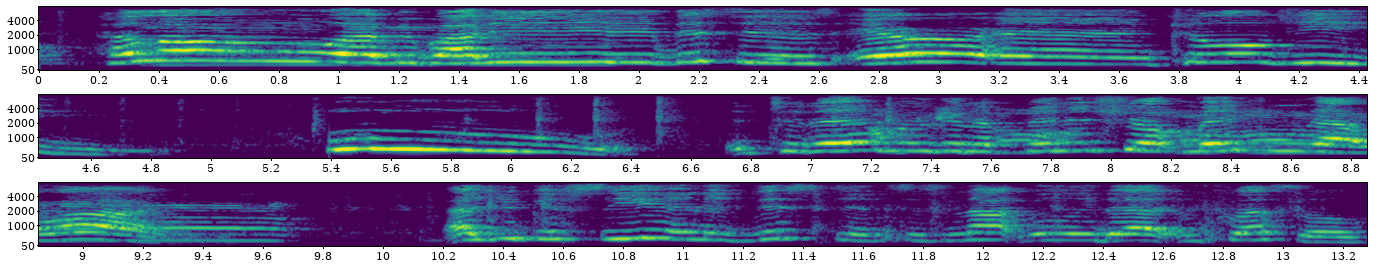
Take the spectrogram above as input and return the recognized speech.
Hello, everybody. This is Error and Kilo G. Woo! And today we're gonna finish up making that ride. Uh-huh. As you can see in the distance, it's not really that impressive.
